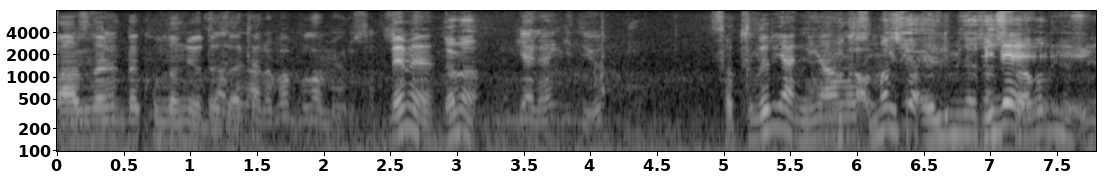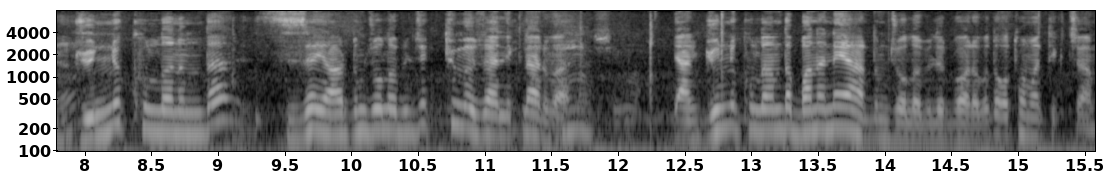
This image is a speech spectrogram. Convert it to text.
Bazıları da kullanıyor da Zaten, zaten. araba bulamıyoruz satış. Değil mi? Değil mi? Gelen gidiyor. Satılır yani niye Abi almasın kalmaz ki? ya 50 milyar Bir de biniyorsun ya. günlük kullanımda size yardımcı olabilecek tüm özellikler var. Hı. Şey. Yani günlük kullanımda bana ne yardımcı olabilir bu arabada? Otomatik cam,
